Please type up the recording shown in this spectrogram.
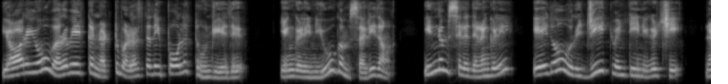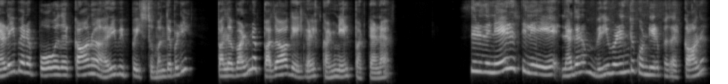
யாரையோ வரவேற்க நட்டு வளர்த்ததைப் போல தோன்றியது. எங்களின் யூகம் சரிதான். இன்னும் சில தினங்களில் ஏதோ ஒரு ஜி டுவெண்ட்டி நிகழ்ச்சி நடைபெறப் போவதற்கான அறிவிப்பை சுமந்தபடி பல வண்ண பதாகைகள் கண்ணில் பட்டன. சிறிது நேரத்திலேயே நகரம் விரிவடைந்து கொண்டிருப்பதற்கான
